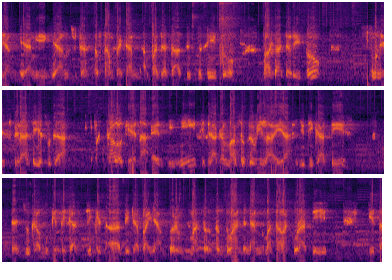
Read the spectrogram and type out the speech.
yang yang yang sudah tersampaikan pada saat diskusi itu. Maka dari itu menginspirasi ya sudah. Kalau GNAN ini tidak akan masuk ke wilayah yudikatif dan juga mungkin tidak sedikit eh, tidak banyak bermasuk sentuhan dengan masalah kuratif kita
